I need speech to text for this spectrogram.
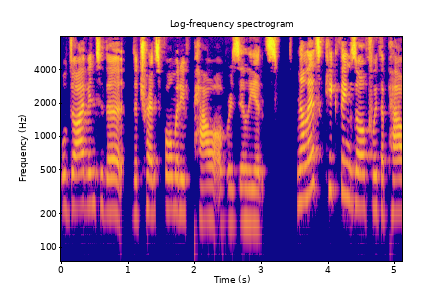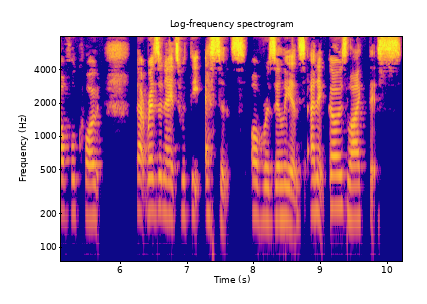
We'll dive into the, the transformative power of resilience. Now, let's kick things off with a powerful quote that resonates with the essence of resilience. And it goes like this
